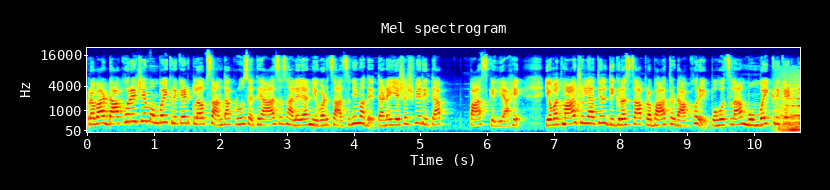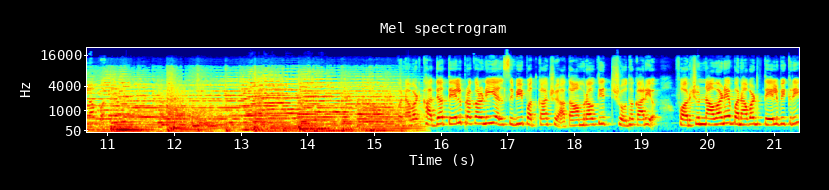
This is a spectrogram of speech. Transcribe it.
प्रभात डाखोरेची मुंबई क्रिकेट क्लब सांताक्रूज येथे आज झालेल्या निवड चाचणीमध्ये त्याने यशस्वीरित्या पास केली आहे. यवतमाळ जिल्ह्यातील दिग्रसचा प्रभात डाखोरे पोहोचला मुंबई क्रिकेट क्लबवर. बनावट खाद्य तेल प्रकरणी एलसीबी पथकाचे आता अमरावतीत शोधकार्य. फॉर्च्यून नावाने बनावट तेल विक्री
